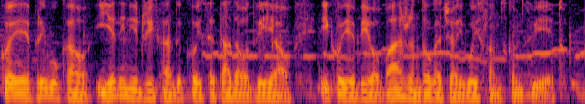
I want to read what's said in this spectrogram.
koje je privukao jedini džihad koji se tada odvijao i koji je bio važan događaj u islamskom svijetu.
